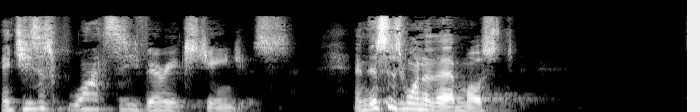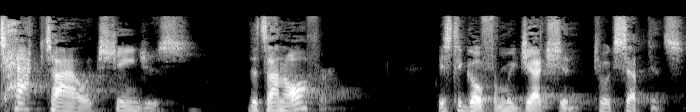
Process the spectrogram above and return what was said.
And Jesus wants these very exchanges. And this is one of the most tactile exchanges that's on offer, is to go from rejection to acceptance.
